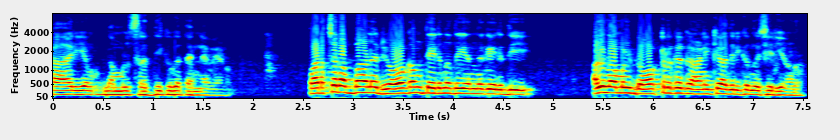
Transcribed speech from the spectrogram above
കാര്യം നമ്മൾ ശ്രദ്ധിക്കുക തന്നെ വേണം. പടച്ചിറപ്പാണ് രോഗം തരുന്നത് എന്ന് കരുതി അത് നമ്മൾ ഡോക്ടർക്ക് കാണിക്കാതിരിക്കുന്നത് ശരിയാണോ?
